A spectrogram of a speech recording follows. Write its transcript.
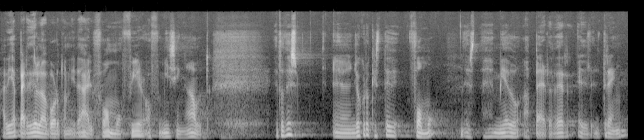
había perdido la oportunidad, el FOMO, Fear of Missing Out. Entonces, eh, yo creo que este FOMO, este miedo a perder el, tren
